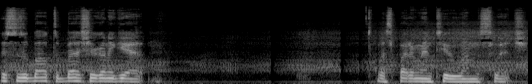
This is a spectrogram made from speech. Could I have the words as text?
This is about the best you're gonna get with Spider-Man 2 on the Switch.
